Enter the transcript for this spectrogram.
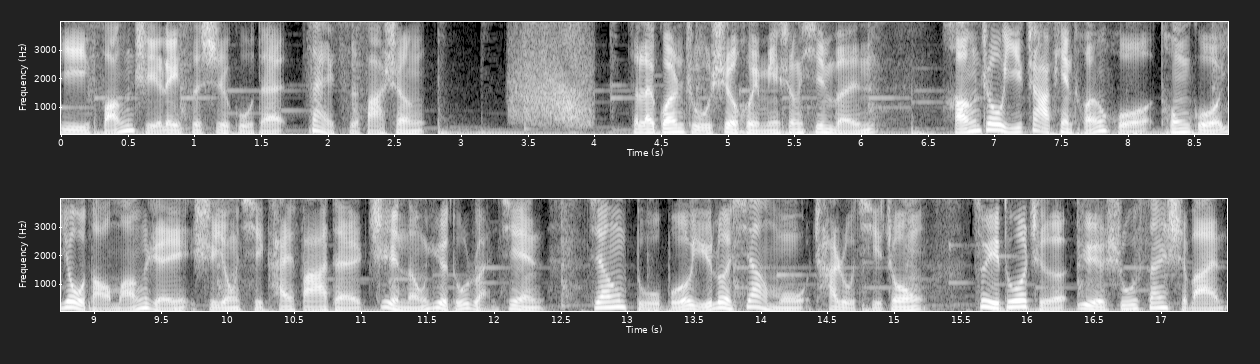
以防止类似事故的再次发生。再来关注社会民生新闻：杭州一诈骗团伙通过诱导盲人使用其开发的智能阅读软件，将赌博娱乐项目插入其中，最多者月输三十万，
